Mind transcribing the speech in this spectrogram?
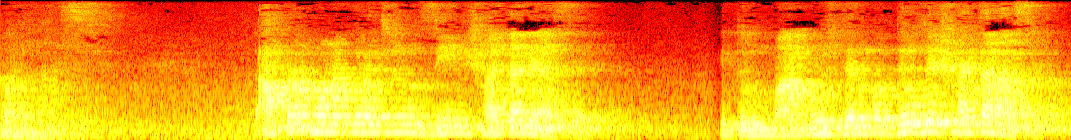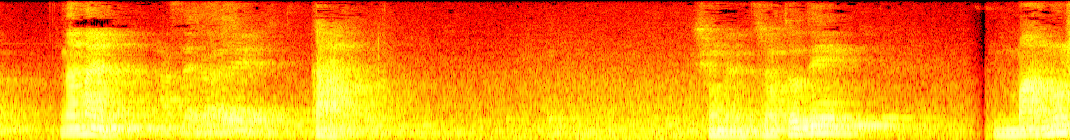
ওয়ান্নাস আপনারা মনে করেছেন জিন শয়তানে আছে কিন্তু মানুষদের মধ্যেও যে শয়তান আছে না নাই? কারা? শোনেন যতদিন মানুষ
